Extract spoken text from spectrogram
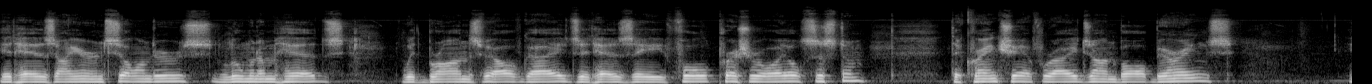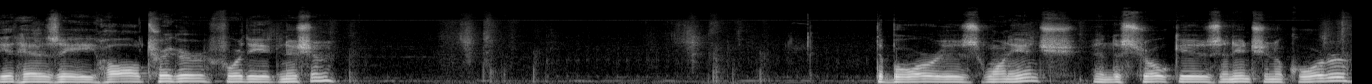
It has iron cylinders, aluminum heads with bronze valve guides. It has a full pressure oil system. The crankshaft rides on ball bearings. It has a Hall trigger for the ignition. The bore is one inch and the stroke is an inch and a quarter.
